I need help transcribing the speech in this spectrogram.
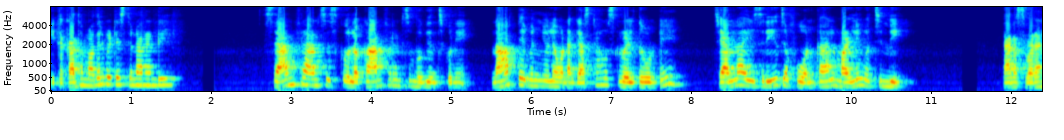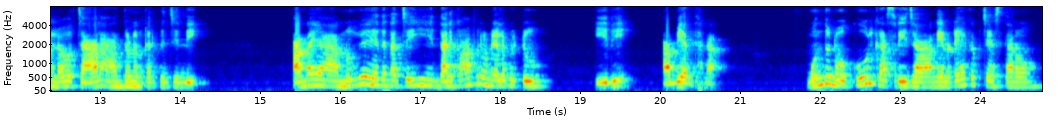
ఇక కథ మొదలు పెట్టేస్తున్నానండి శాన్ ఫ్రాన్సిస్కోలో కాన్ఫరెన్స్ ముగించుకుని నార్త్ ఎవెన్యూలో ఉన్న గెస్ట్ హౌస్కి వెళ్తూ ఉంటే చెల్లాయి శ్రీజ ఫోన్ కాల్ మళ్ళీ వచ్చింది. తన స్వరంలో చాలా ఆందోళన కనిపించింది. అన్నయ్య నువ్వే ఏదైనా చెయ్యి దాని కాపురం నిలబెట్టు. ఇది అభ్యర్థన. ముందు నువ్వు కూల్కా శ్రీజ నేను టేకప్ చేస్తాను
